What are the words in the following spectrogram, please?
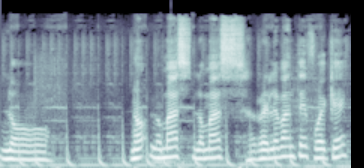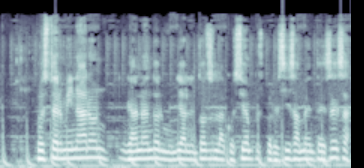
lo no lo más lo más relevante fue que pues terminaron ganando el mundial. Entonces la cuestión pues precisamente es esa.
